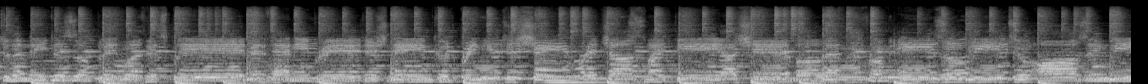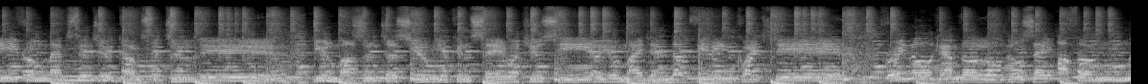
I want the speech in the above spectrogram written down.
To the natives of Blidworth it's Blideth. Any British name could bring you to shame, for it just might be a shibboleth. Ossingby, from Leominster to Godmanchester to Lymm. You mustn't assume you can say what you see, or you might end up feeling quite dim. For in Oldham the locals say Upham.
